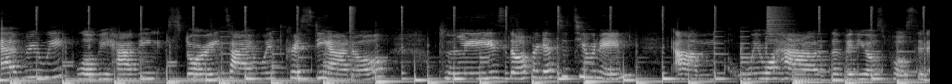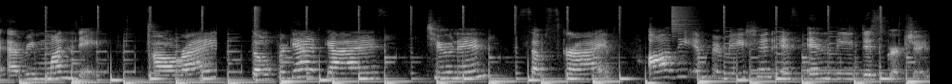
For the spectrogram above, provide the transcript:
every week we'll be having story time with Christiano. Please don't forget to tune in. Um, we will have the videos posted every Monday. All right? Don't forget, guys. Tune in, subscribe. All the information is in the description.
